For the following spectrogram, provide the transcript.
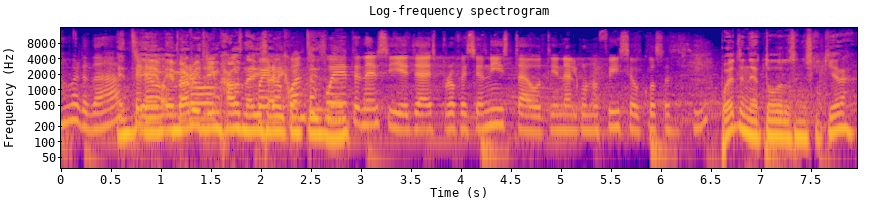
No, ¿verdad? En- en- en Barbie Dreamhouse nadie pero sabe ¿cuánto cuántos, puede ¿no? tener si ella es profesionista o tiene algún oficio o cosas así? Puede tener todos los años que quiera.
